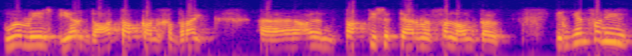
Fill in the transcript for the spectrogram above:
hoe mens weer data kan gebruik uh, in praktiese terme vir landbou. En een van die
